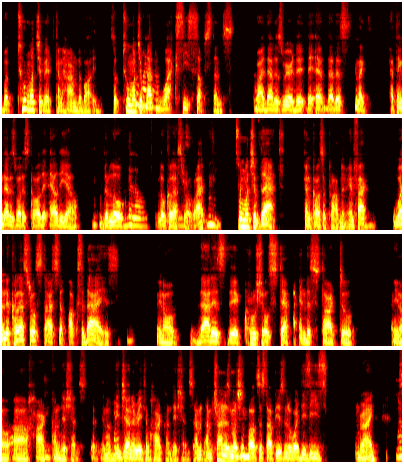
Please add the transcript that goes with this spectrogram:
but too much of it can harm the body. So too much of that waxy substance, right? That is where the, the uh, that is like I think that is what is called the LDL, Mhm. the low The low. low cholesterol, right? Mhm. Too much of that can cause a problem. In fact, when the cholesterol starts to oxidize, you know that is the crucial step in the start to you know uh heart conditions you know Okay. degenerative heart conditions i'm, I'm trying as much Mhm. as possible to stop using the word disease right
